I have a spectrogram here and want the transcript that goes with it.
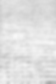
Yeah.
